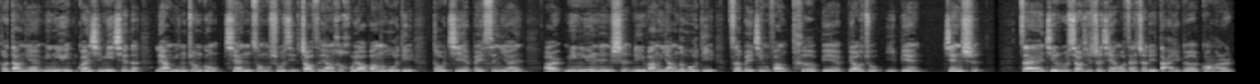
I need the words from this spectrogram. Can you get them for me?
和当年民运关系密切的两名中共前总书记赵子阳和胡耀邦的墓地都戒备森严，而民运人士李旺阳的墓地则被警方特别标注，以便监视。在进入消息之前，我在这里打一个广而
